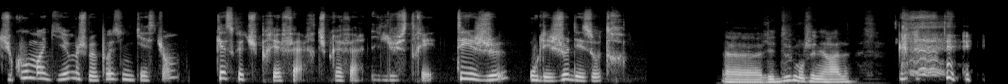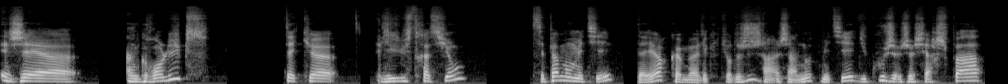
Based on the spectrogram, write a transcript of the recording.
du coup, moi, Guillaume, je me pose une question. Qu'est-ce que tu préfères? Tu préfères illustrer tes jeux ou les jeux des autres? Euh, Les deux, mon général. J'ai euh, un grand luxe, c'est que l'illustration, c'est pas mon métier. D'ailleurs, comme euh, l'écriture de jeux, j'ai un, autre métier. Du coup, je, cherche pas,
